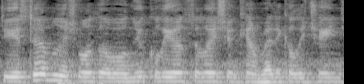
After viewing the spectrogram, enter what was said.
The establishment of a nuclear installation can radically change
